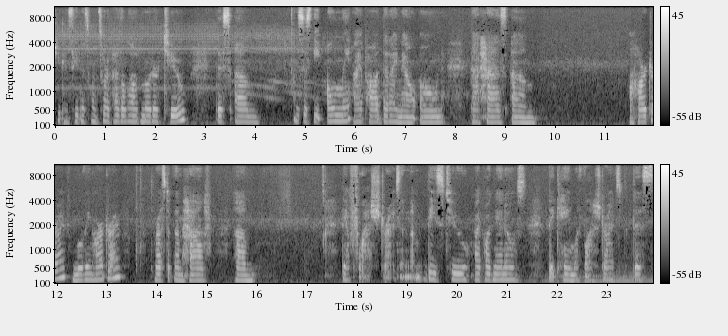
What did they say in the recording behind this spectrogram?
As you can see, this one sort of has a loud motor too. This um, this is the only iPod that I now own that has um, a hard drive, moving hard drive. The rest of them have um, they have flash drives in them. These two iPod Nanos, they came with flash drives, but this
